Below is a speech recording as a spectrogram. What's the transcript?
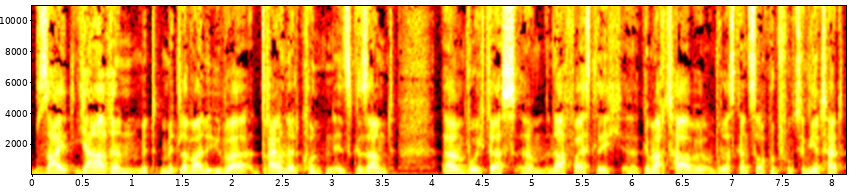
seit Jahren mit mittlerweile über 300 Kunden insgesamt, ähm, wo ich das ähm, nachweislich äh, gemacht habe und wo das Ganze auch gut funktioniert hat.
